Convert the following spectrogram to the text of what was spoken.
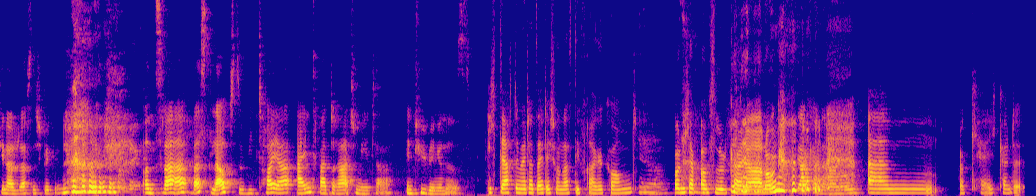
Genau, du darfst nicht spickeln. Und zwar, was glaubst du, wie teuer ein Quadratmeter in Tübingen ist? Ich dachte mir tatsächlich schon, dass die Frage kommt. Ja. Und ich habe absolut keine Ahnung. Gar keine Ahnung. Ähm, okay, ich könnte,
